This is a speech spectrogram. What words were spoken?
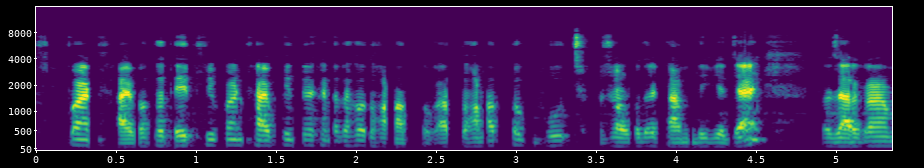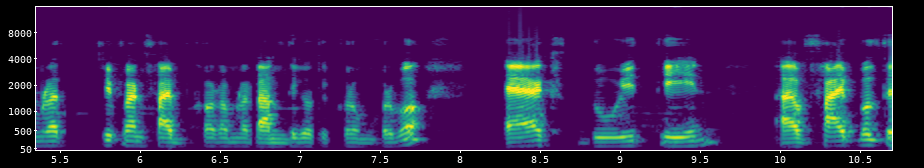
থ্রি পয়েন্ট ফাইভ অর্থাৎ এই থ্রি পয়েন্ট ফাইভ কিন্তু এখানে দেখো ধনাত্মক। আর ধনাত্মক ভুজ সর্বদাই ডান দিকে যায়। তো যার কারণে আমরা থ্রি পয়েন্ট ফাইভ ঘর আমরা ডান দিকে অতিক্রম করব। এক, দুই, তিন ফাইভ বলতে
